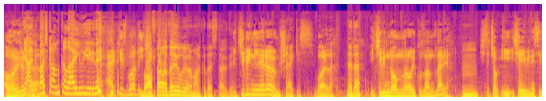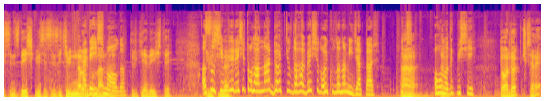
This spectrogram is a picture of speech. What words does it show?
Olabilir Yani ha. başkanlık adaylığı yerine. Herkes bu arada Bu iki, hafta aday oluyorum arkadaşlar diye. 2000'lileri övmüş herkes bu arada. Neden? 2000 doğumlular oy kullandılar ya. Hı. İşte çok iyi şey bir nesilsiniz. Değişik bir nesilsiniz. 2000'ler oy değişim kullandı. oldu. Türkiye değişti. Asıl Gibisinden. şimdi reşit olanlar 4 yıl daha 5 yıl oy kullanamayacaklar. Ha. Olmadık bir şey. Doğru 4,5 sene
